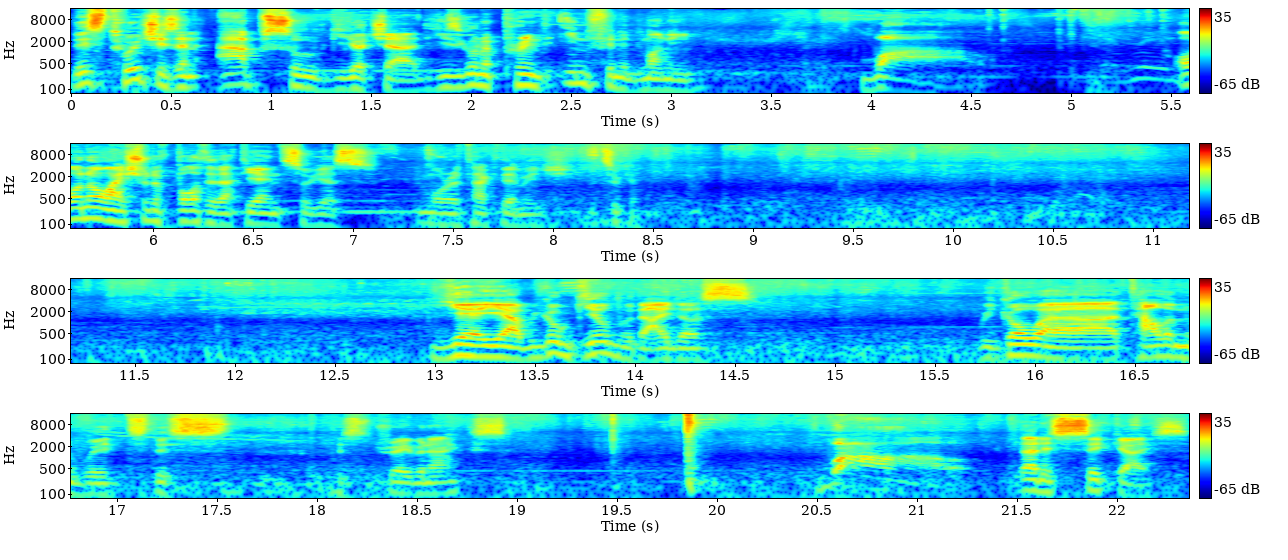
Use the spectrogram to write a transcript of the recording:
This Twitch is an absolute Giga Chad. He's gonna print infinite money. Wow. Oh no, I should have bought it at the end, so yes, more attack damage. It's okay. Yeah, yeah, we go Guild with Idos. We go uh, Talon with this this Draven Axe. Wow! That is sick, guys.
